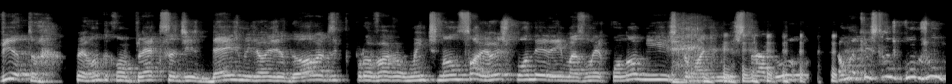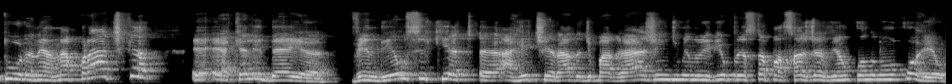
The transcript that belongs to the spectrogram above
Vitor, pergunta complexa de 10 milhões de dólares e que provavelmente não só eu responderei, mas um economista, um administrador. é uma questão de conjuntura, né? Na prática, é, é aquela ideia: vendeu-se que a, é, a, retirada de bagagem diminuiria o preço da passagem de avião quando não ocorreu.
